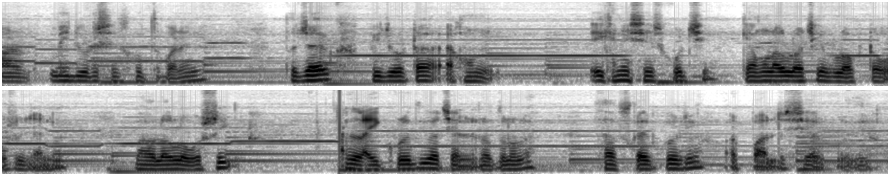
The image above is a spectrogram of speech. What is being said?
আর ভিডিওটা শেষ করতে পারিনি। তো যাই হোক, ভিডিওটা এখন এইখানেই শেষ করছি। কেমন লাগল আজকে ব্লগটা অবশ্যই জানি ভালো লাগল অবশ্যই লাইক করে দিও আর চ্যানেল নতুন হলে সাবস্ক্রাইব করে দিও আর পারলে শেয়ার করে দিও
